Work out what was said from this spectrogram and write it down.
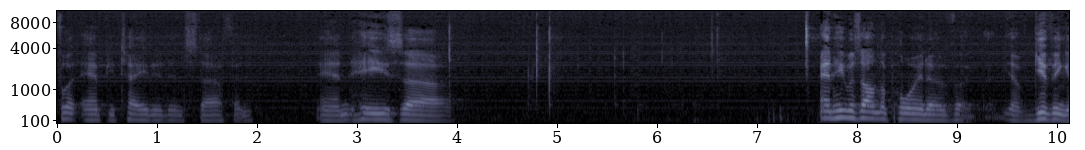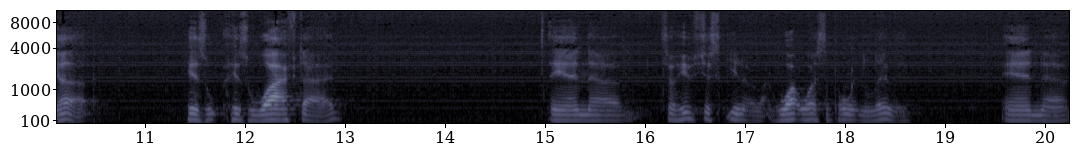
foot amputated and stuff, and and he's uh, and he was on the point of uh, of giving up his his wife died, and uh, so he was just you know like what was the point in living, and um,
